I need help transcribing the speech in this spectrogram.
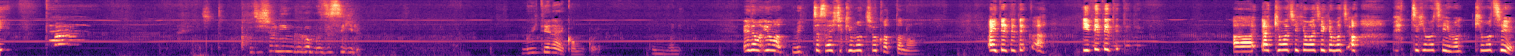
い。ポジショニングがむずすぎる。向いてないかもこれ。ほんまにえでも今めっちゃ最初気持ちよかったな。あいてててあいててててて。ああ気持ちいい気持ちいい気持ちいい。あめっちゃ気持ちいい今気持ちいい。え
